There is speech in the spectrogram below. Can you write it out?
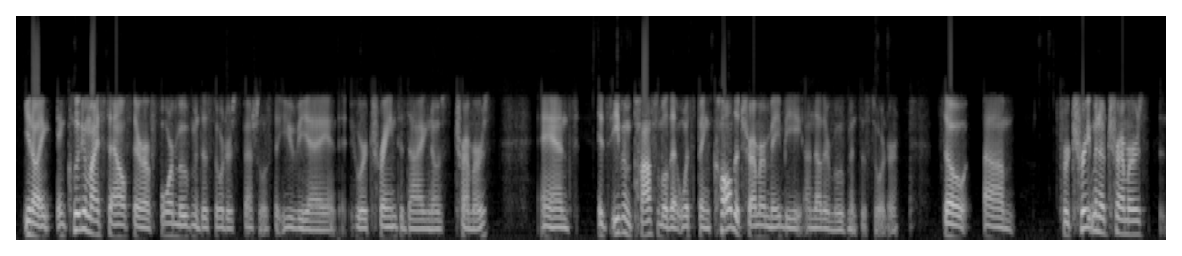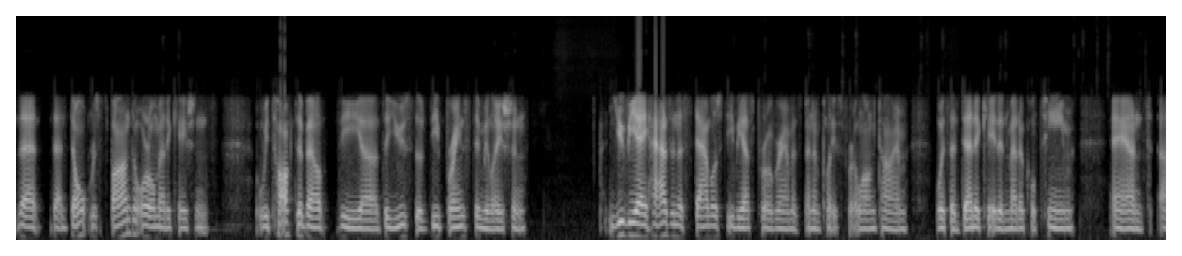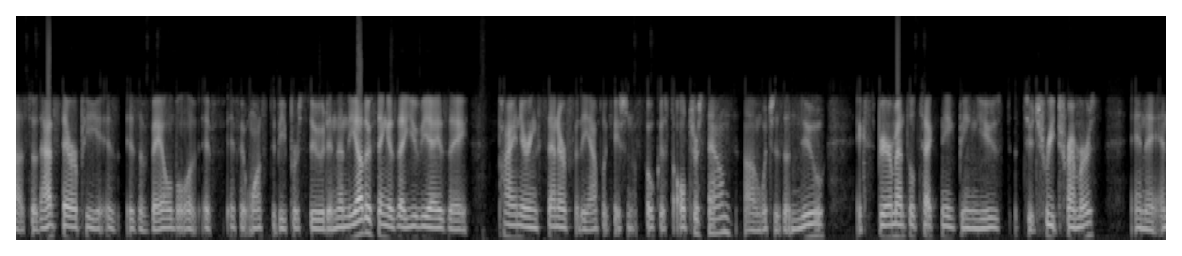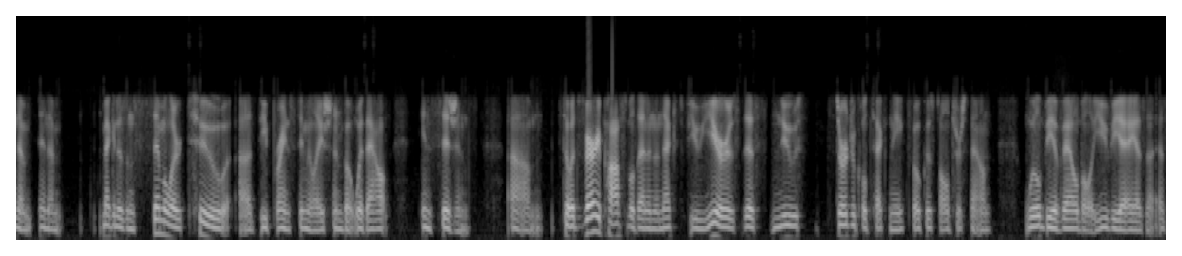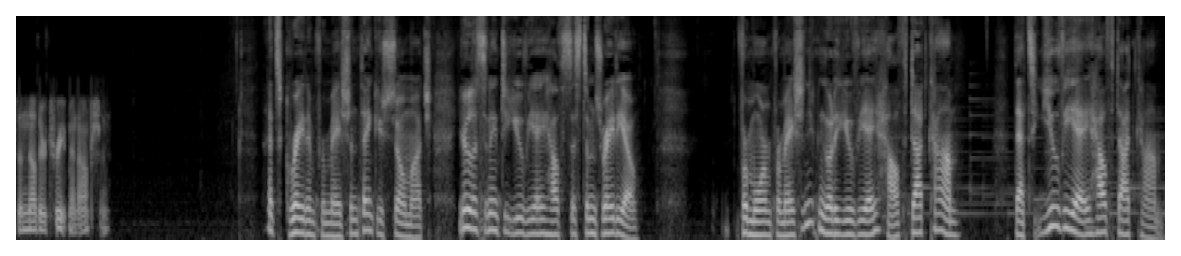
you know, including myself, there are four movement disorder specialists at UVA who are trained to diagnose tremors, and it's even possible that what's been called a tremor may be another movement disorder. So, um, for treatment of tremors that, that don't respond to oral medications, we talked about the uh, the use of deep brain stimulation UVA has an established DBS program. It's been in place for a long time with a dedicated medical team, and uh, so that therapy is is available if if it wants to be pursued. And then the other thing is that UVA is a pioneering center for the application of focused ultrasound, uh, which is a new experimental technique being used to treat tremors in a in a, in a mechanism similar to uh, deep brain stimulation, but without incisions. Um, so it's very possible that in the next few years, this new surgical technique, focused ultrasound, will be available at UVA as, a, as another treatment option. That's great information. Thank you so much. You're listening to UVA Health Systems Radio. For more information, you can go to uvahealth.com. That's uvahealth.com.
